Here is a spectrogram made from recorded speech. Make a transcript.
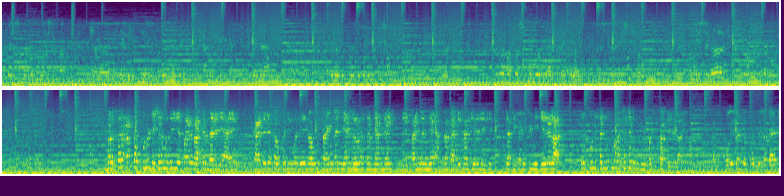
सगळं बरं सर आता पोलीस स्टेशनमध्ये एफ आय आर दाखल झालेली आहे. कायद्याच्या चौकटीमध्ये जाऊन ताईंना न्याय मिळवण्यासाठी न्याय ताईंना न्याय हक्कासाठी काय केलेलं आहे की त्या ठिकाणी तुम्ही गेलेला. तर पोलिसांनी तुम्हाला कशा पद्धतीने प्रतिसाद दिलेला आहे पोलिसांचा प्रतिसाद आहे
